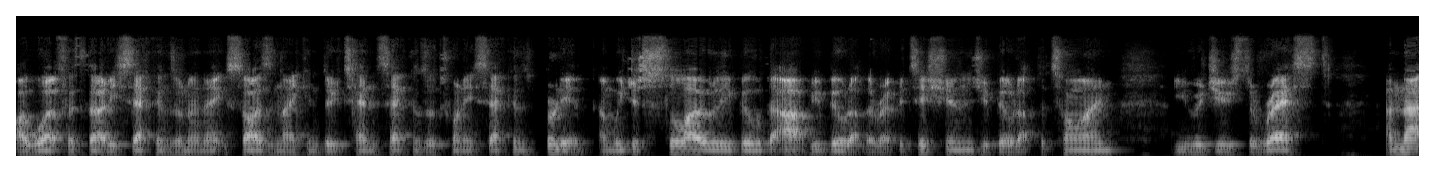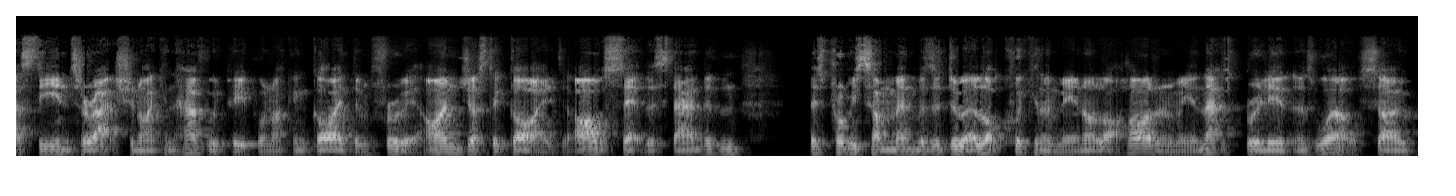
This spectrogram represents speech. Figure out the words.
i work for 30 seconds on an exercise and they can do 10 seconds or 20 seconds brilliant and we just slowly build that up you build up the repetitions you build up the time you reduce the rest and that's the interaction i can have with people and i can guide them through it i'm just a guide i'll set the standard and there's probably some members that do it a lot quicker than me and a lot harder than me, and that's brilliant as well. So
